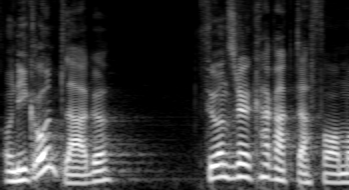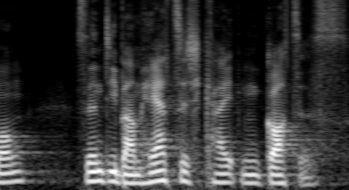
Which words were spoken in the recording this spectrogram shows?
Und die Grundlage für unsere Charakterformung sind die Barmherzigkeiten Gottes.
